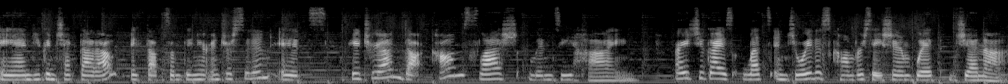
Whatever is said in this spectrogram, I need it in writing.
And you can check that out if that's something you're interested in. It's patreon.com slash Lindsey Hein. All right, you guys, let's enjoy this conversation with Jenna.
